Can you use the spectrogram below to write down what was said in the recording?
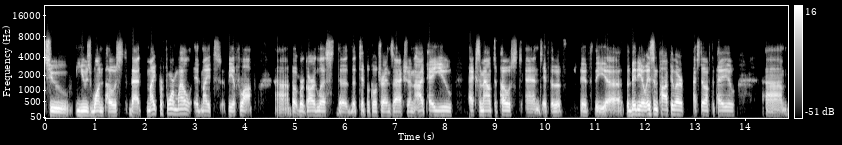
to use one post that might perform well, it might be a flop. Uh, but regardless, the the typical transaction, I pay you X amount to post, and if the if the uh, the video isn't popular, I still have to pay you. Um,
